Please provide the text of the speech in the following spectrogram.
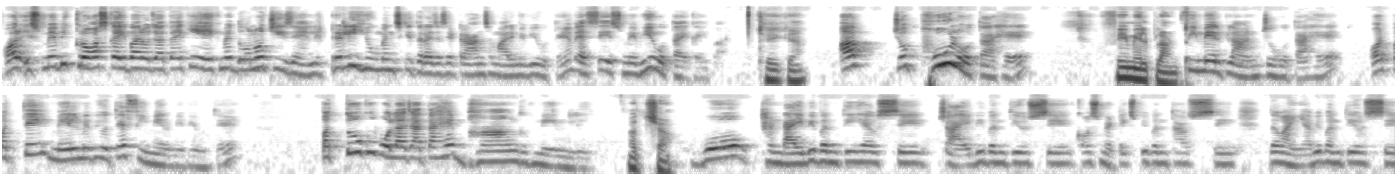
और इसमें भी क्रॉस कई बार हो जाता है कि एक में दोनों चीज़ें हैं लिटरली ह्यूमंस की तरह जैसे ट्रांस हमारे में भी होते हैं वैसे इसमें भी होता है कई बार। ठीक है। अब जो फूल होता है फीमेल प्लांट फीमेल प्लांट जो होता है और पत्ते मेल में भी होते हैं फीमेल में भी होते हैं पत्तों को बोला जाता है भाँग मेनली अच्छा। वो ठंडाई भी बनती है उससे चाय भी बनती है उससे कॉस्मेटिक्स भी बनता है उससे दवाइयाँ भी बनती है उससे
